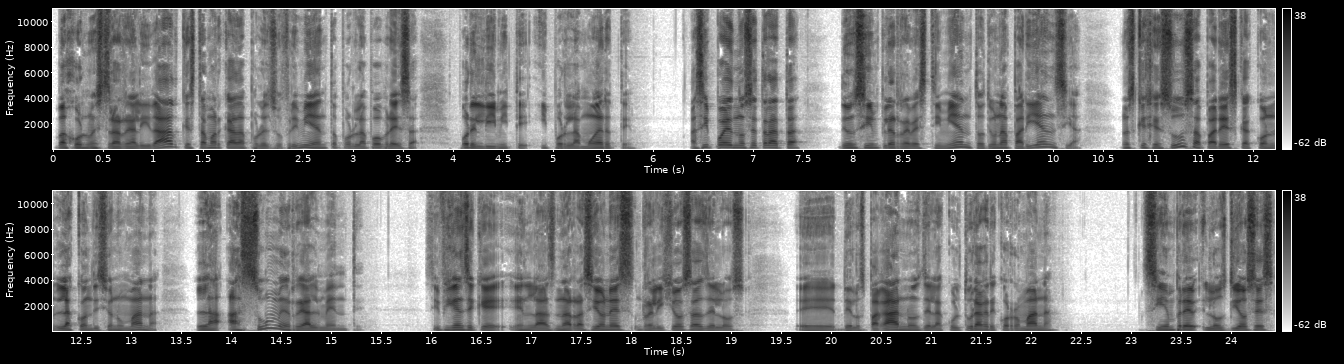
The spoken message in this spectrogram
bajo nuestra realidad que está marcada por el sufrimiento, por la pobreza, por el límite y por la muerte. Así pues, no se trata de un simple revestimiento, de una apariencia. No es que Jesús aparezca con la condición humana, la asume realmente. Sí, fíjense que en las narraciones religiosas de los, eh, de los paganos, de la cultura grecorromana, siempre los dioses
